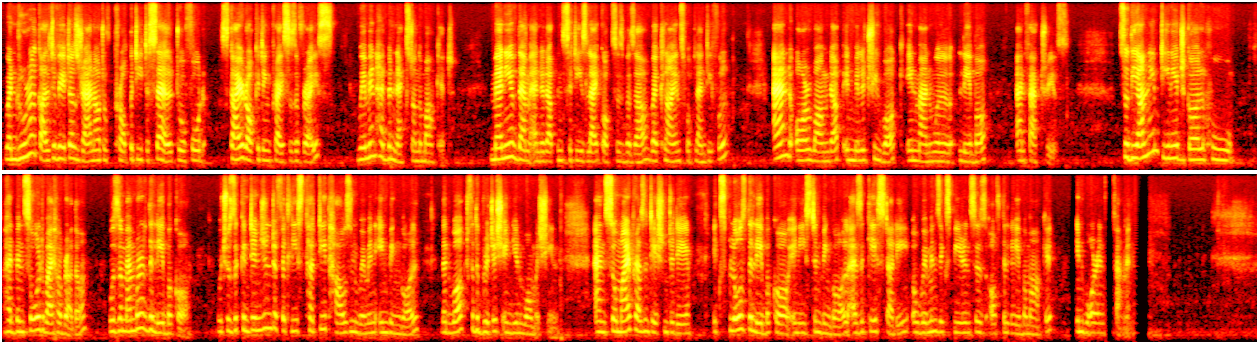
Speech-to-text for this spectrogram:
When rural cultivators ran out of property to sell to afford skyrocketing prices of rice, women had been next on the market. Many of them ended up in cities like Cox's Bazaar, where clients were plentiful, and or wound up in military work in manual labor and factories. So the unnamed teenage girl who had been sold by her brother was a member of the Labor Corps, which was a contingent of at least 30,000 women in Bengal that worked for the British Indian war machine. And so my presentation today explores the Labor Corps in Eastern Bengal as a case study of women's experiences of the labor market in war and famine.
